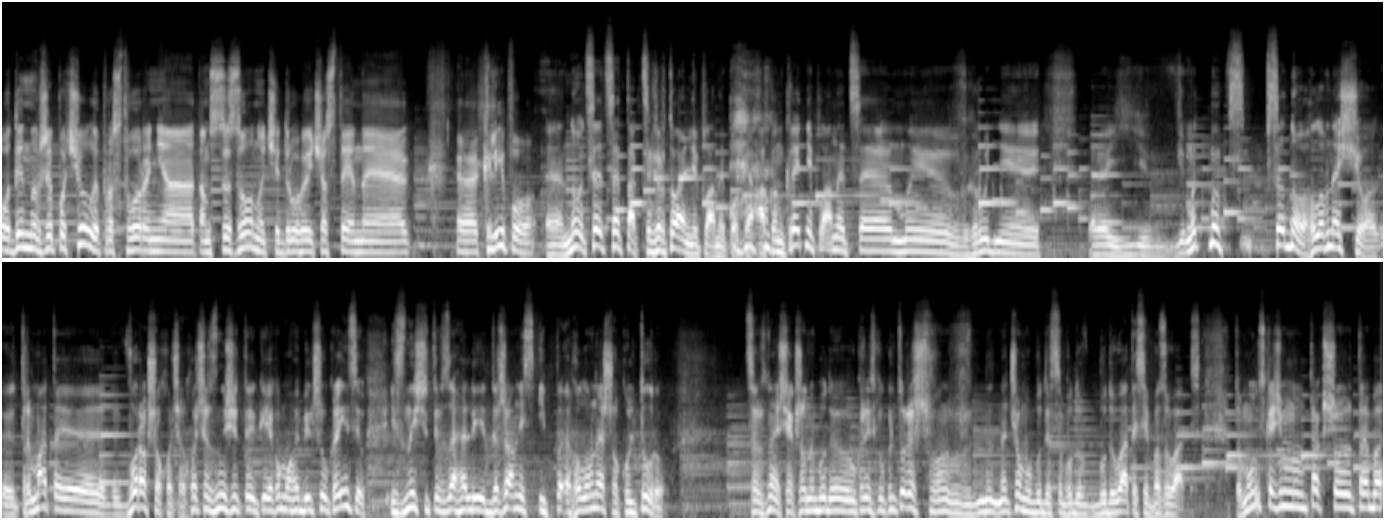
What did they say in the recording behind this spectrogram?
один ми вже почули про створення там сезону чи другої частини е, кліпу. Е, Ну, це, це так, це віртуальні плани поки. А конкретні плани це ми в грудні. е, й- Ми, ми вс- все одно головне, що Е, тримати ворог, що хоче, хоче знищити якомога більше українців і знищити взагалі державність, і п- головне, що культуру. Це знаєш, якщо не буде української культури, ж на чому буде це будуватися і базуватися? Тому, скажімо так, що треба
